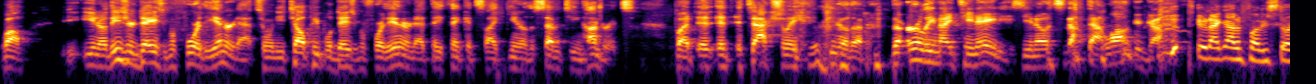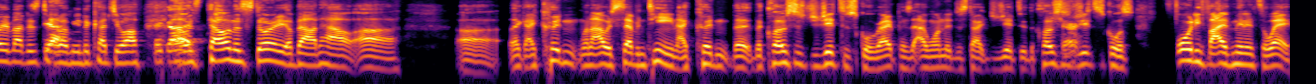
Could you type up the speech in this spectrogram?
Well, you know, these are days before the internet. So when you tell people days before the internet, they think it's like you know the 1700s but it, it, it's actually you know the the early 1980s. You know, it's not that long ago. Dude, I got a funny story about this. Dude, yeah. I don't mean to cut you off. I was telling the story about how. uh uh like I couldn't when I was 17, I couldn't the the closest jiu-jitsu school, right? Because I wanted to start jiu-jitsu. The closest sure. jiu-jitsu school is 45 minutes away.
